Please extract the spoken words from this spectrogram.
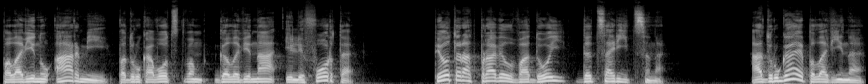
Половину армии под руководством Головина или Форта Петр отправил водой до Царицына, а другая половина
